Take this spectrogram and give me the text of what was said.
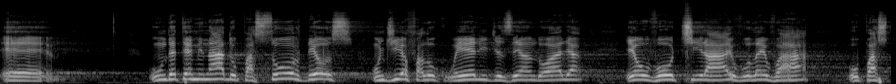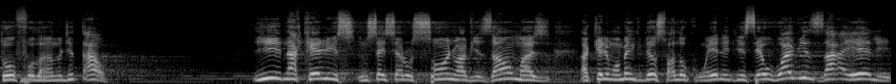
É, um determinado pastor, Deus um dia falou com ele, dizendo: Olha, eu vou tirar, eu vou levar o pastor fulano de tal. E naquele, não sei se era o sonho, a visão, mas aquele momento que Deus falou com ele, ele disse: Eu vou avisar ele.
